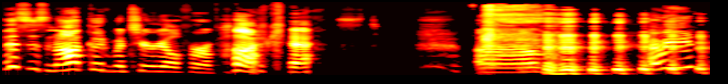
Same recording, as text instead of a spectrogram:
this is not good material for a podcast. Um, I mean,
